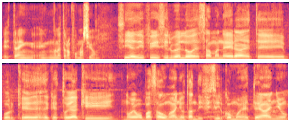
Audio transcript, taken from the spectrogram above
está en, en, una transformación. Sí, es difícil verlo de esa manera, este, porque desde que estoy aquí no habíamos pasado un año tan difícil como es este año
